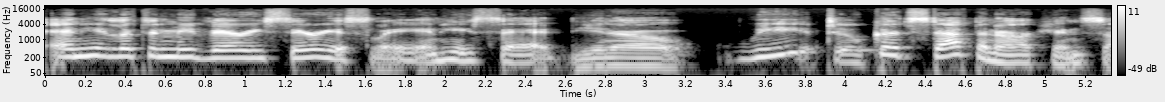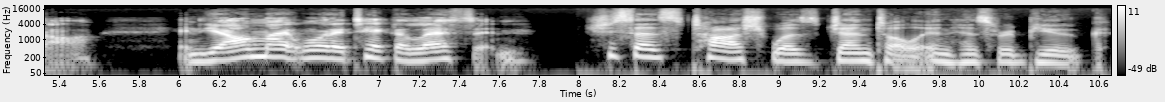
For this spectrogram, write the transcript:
And he looked at me very seriously and he said, You know, we do good stuff in Arkansas, and y'all might want to take a lesson. She says Tosh was gentle in his rebuke.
